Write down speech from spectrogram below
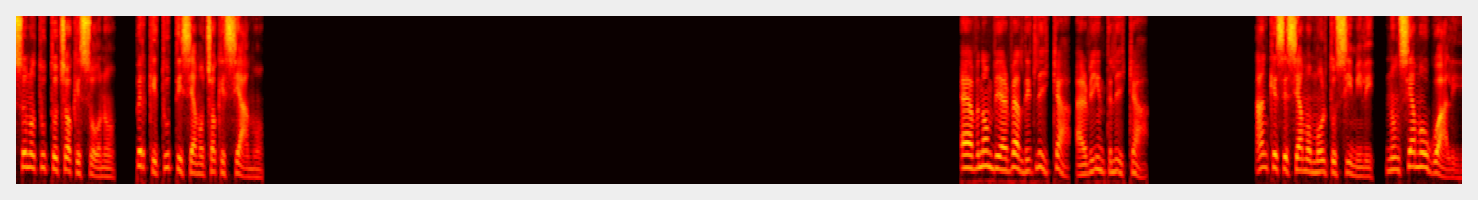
Sono tutto ciò che sono, perché tutti siamo ciò che siamo. Även om vi är väldigt lika, är vi inte lika. Anche se siamo molto simili, non siamo uguali.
